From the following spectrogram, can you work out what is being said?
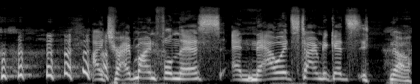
I tried mindfulness and now it's time to get, no,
